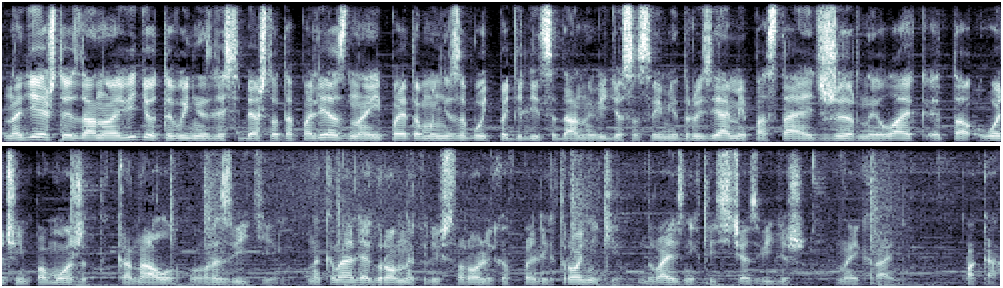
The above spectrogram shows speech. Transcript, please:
Надеюсь, что из данного видео ты вынес для себя что-то полезное, и поэтому не забудь поделиться данным видео со своими друзьями, поставить жирный лайк, это очень поможет каналу в развитии. На канале огромное количество роликов по электронике, два из них ты сейчас видишь на экране. Пока.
